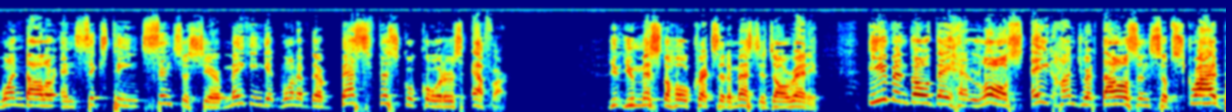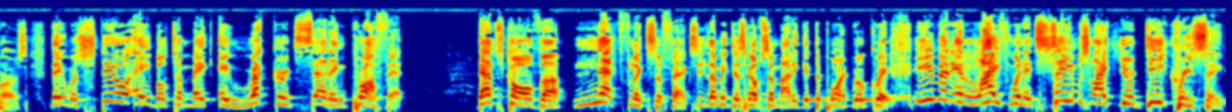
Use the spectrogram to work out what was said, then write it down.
$1.16 a share, making it one of their best fiscal quarters ever. You, you missed the whole crux of the message already even though they had lost 800,000 subscribers, they were still able to make a record setting profit. That's called the Netflix effect. See, let me just help somebody get the point real quick. Even in life, when it seems like you're decreasing,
